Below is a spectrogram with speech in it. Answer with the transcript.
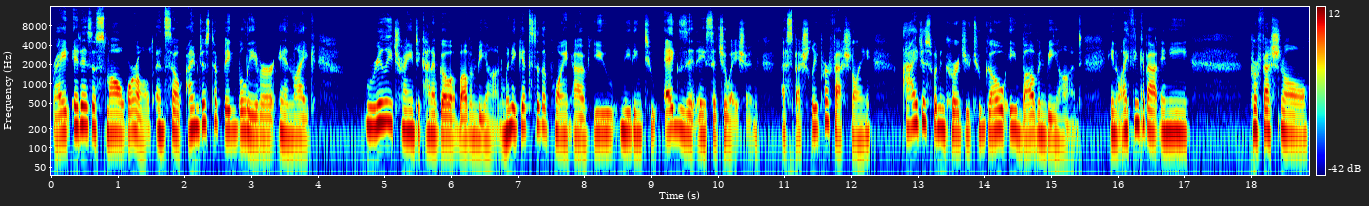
right? It is a small world. And so I'm just a big believer in like really trying to kind of go above and beyond when it gets to the point of you needing to exit a situation, especially professionally. I just would encourage you to go above and beyond. You know, I think about any professional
